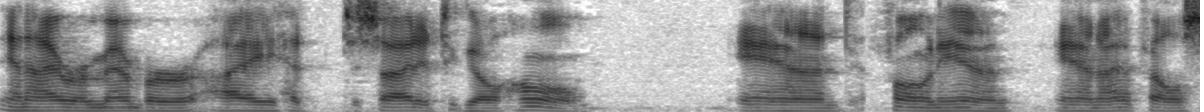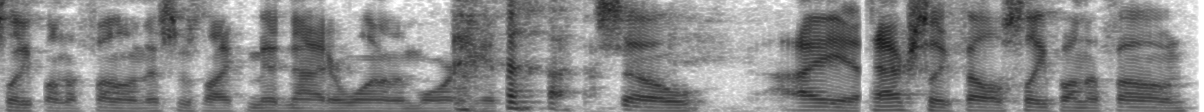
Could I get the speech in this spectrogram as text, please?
and I remember I had decided to go home and phone in, and I fell asleep on the phone. This was like midnight or one in the morning, so I uh, actually fell asleep on the phone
